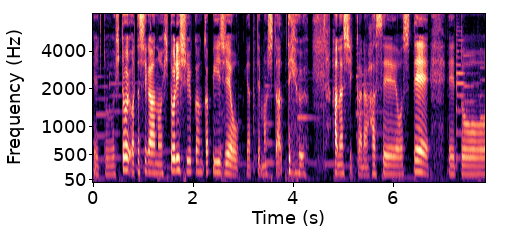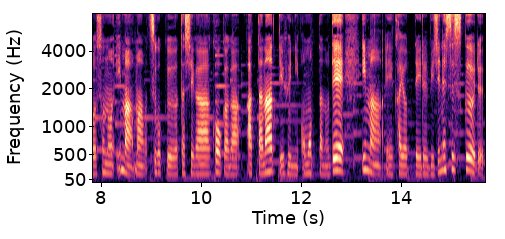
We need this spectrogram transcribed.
えっ、ー、と、一、私があの、一人習慣化 PJ をやってましたっていう 話から派生をして、えっ、と、その今、まあ、すごく私が効果があったなっていうふうに思ったので、今、え通っているビジネススクール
